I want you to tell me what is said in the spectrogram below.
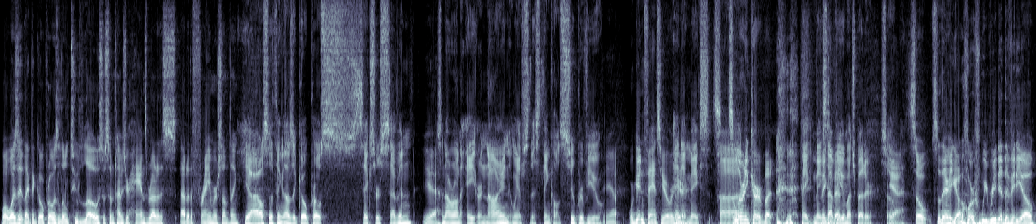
what was it? Like the GoPro was a little too low. So sometimes your hands were out of the, out of the frame or something. Yeah, I also think that was a GoPro six or seven. Yeah. So now we're on an eight or nine, and we have this thing called SuperView, Yeah. We're getting fancy over and here. And it makes uh, it's a learning curve, but make, makes, makes that view much better. So Yeah. So so there you go. We're, we redid the video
